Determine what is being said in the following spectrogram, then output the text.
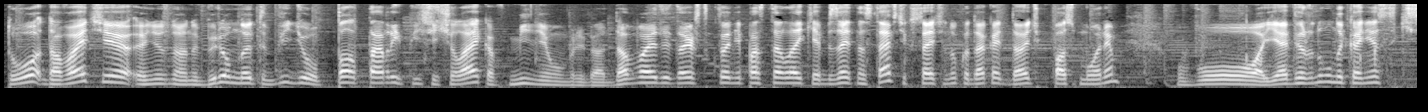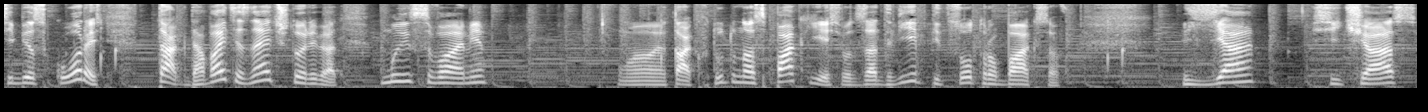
то давайте, я не знаю, наберем на этом видео полторы тысячи лайков минимум, ребят. Давайте, так что кто не поставил лайки, обязательно ставьте. Кстати, ну-ка, давайте посмотрим. Во, я вернул наконец-таки себе скорость. Так, давайте, знаете что, ребят, мы с вами Э, так, тут у нас пак есть, вот за 2 500 робаксов. Я сейчас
